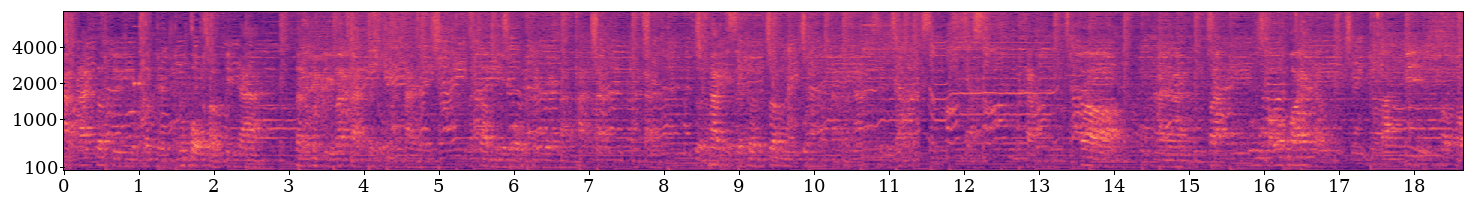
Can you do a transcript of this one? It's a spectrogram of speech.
ภาครัฐก็คือคนเอกอนุพงศ์เสาจินดาท่านรัฐมนตรีว่าการกระทรวงมหาดไทยแล้วก็มีผมเป็นเลขาภาครัฐส่วนภาคเอกชนก็มีคุณสถาปนาศิริรัตนนะครับก็เอ่อฟังดู powerpoint กับฟังที่ที่เราพอ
